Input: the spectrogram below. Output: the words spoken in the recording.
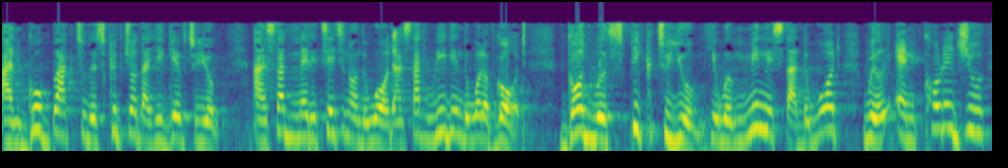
and go back to the scripture that He gave to you and start meditating on the word and start reading the word of God. God will speak to you. He will minister. The word will encourage you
